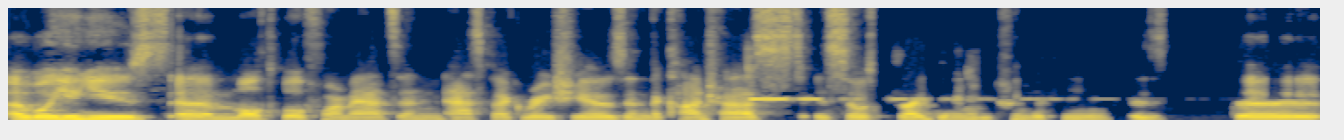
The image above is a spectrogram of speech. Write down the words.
Uh, well, you use uh, multiple formats and aspect ratios, and the contrast is so striking between the scenes. Because the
